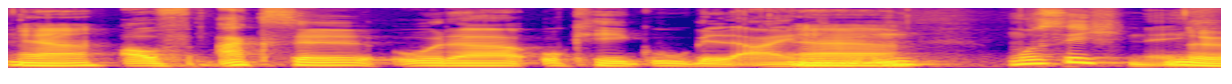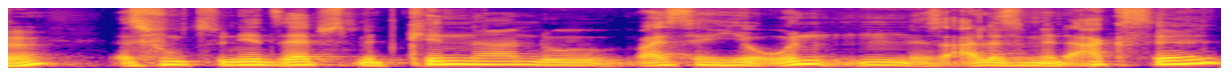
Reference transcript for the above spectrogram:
Ja. auf Axel oder okay Google einigen. Ja. Muss ich nicht. Nö. Es funktioniert selbst mit Kindern. Du weißt ja, hier unten ist alles mit Axel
